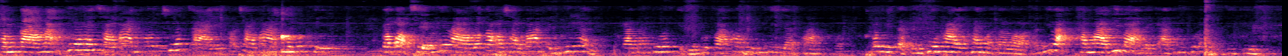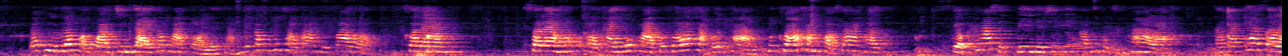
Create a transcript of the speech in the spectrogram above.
ทำตามอะเพื่อให้ชาวบ้านเขาเชื่อใจเพราะชาวบ้านเขาก็คือ กระบอกเสียงให้เราแล้วก็เอาชาวบ้านเป็นเพื่อน การทำธุรกิจเหมือนคุณฟ้าเข้าพื้นที่อะค่ะก็มีแต่เป็นผู้ให้ให้มาตลอด อันนี้หลักธรรมาภิบาลในการทำธุรกิจจริงๆก็คือเรื่องของความจริงใจต้องมาก่อนเลยค่ะไม่ต้องให้ชาวบ้านไปเฝ้าหรอกแสดงแสดงว่าใครยุคมาคุณฟ้าขับรถผ่าน คุณฟ้าทำก่อสร้างมาเกือบ 50 ปีในชีวิตตอนที่65แล้วนะคะแค่แสล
